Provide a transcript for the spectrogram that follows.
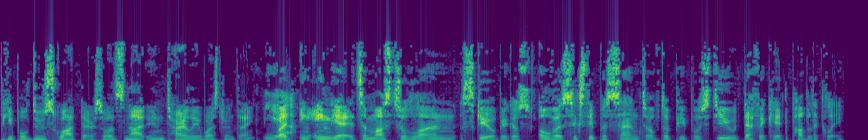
people do squat there, so it's not entirely a Western thing. Yeah. But in India, it's a must to learn skill because over 60% of the people still defecate publicly.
